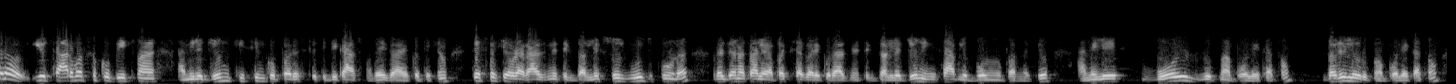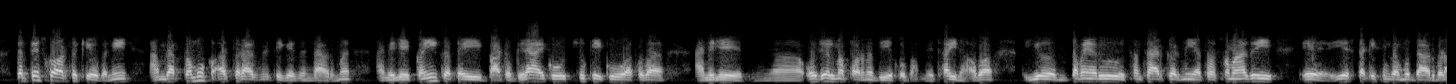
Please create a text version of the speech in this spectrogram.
तर यो चार वर्षको बिचमा हामीले जुन किसिमको परिस्थिति विकास हुँदै गएको देख्यौँ त्यसपछि एउटा राजनीतिक दलले सुझबुझपूर्ण र जनताले अपेक्षा गरेको राजनीतिक दलले जुन हिसाबले बोल्नुपर्ने थियो हामीले बोल्ड रूपमा बोलेका छौँ। दरिलो रूपमा बोलेका छौँ। तर त्यसको अर्थ के हो भने हाम्रा प्रमुख अर्थ राजनीतिक एजेन्डाहरूमा हामीले कहीँ कतै बाटो भिराएको चुकेको अथवा हामीले ओझेलमा पर्न दिएको भन्ने छैन। अब यो तपाईँहरू सञ्चारकर्मी अथवा समाजै यस्ता किसिमका मुद्दाहरूबाट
